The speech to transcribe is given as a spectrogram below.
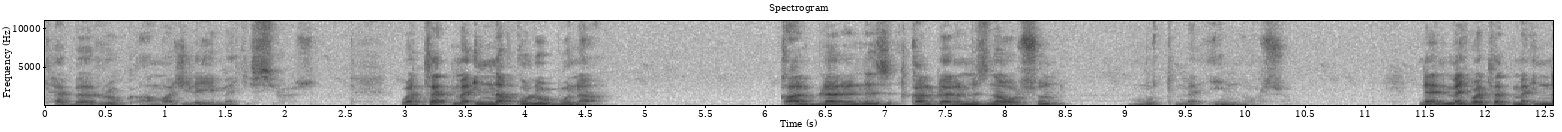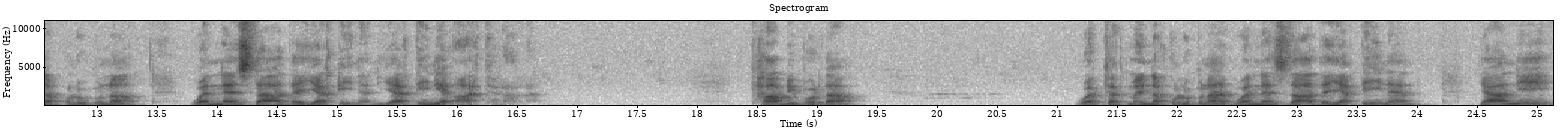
teberrük amacıyla yemek istiyoruz. Ve tetme inne kulubuna kalpleriniz, kalplerimiz ne olsun? Mutmain olsun. Ne demek ve tetme inne kulubuna? Ve nezdade yakinen. Yakini artıralım. Tabi burada ve tetmeinne kulubuna ve nezdade yakinen yani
